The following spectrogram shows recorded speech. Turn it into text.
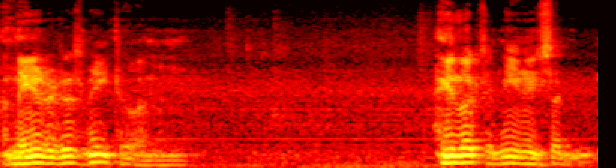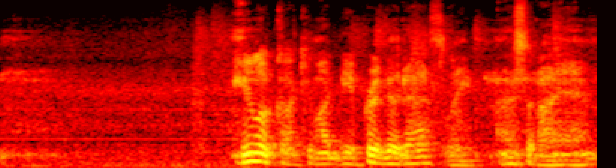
And they introduced me to him. He looked at me and he said, "You look like you might be a pretty good athlete." I said, "I am."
